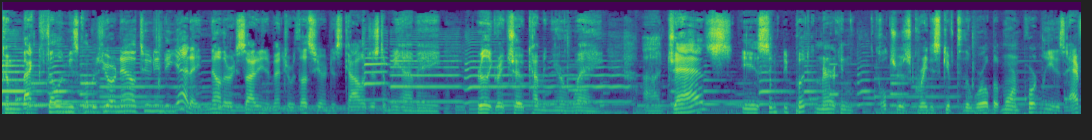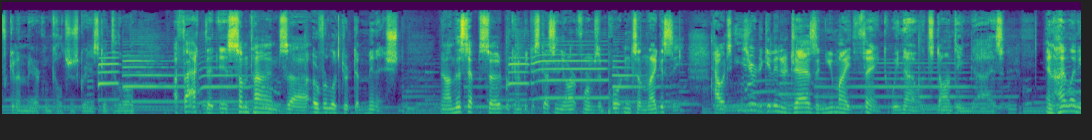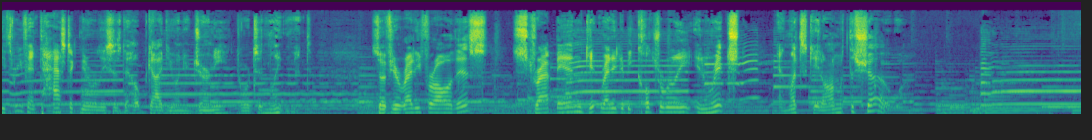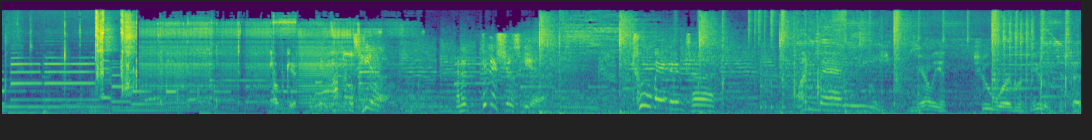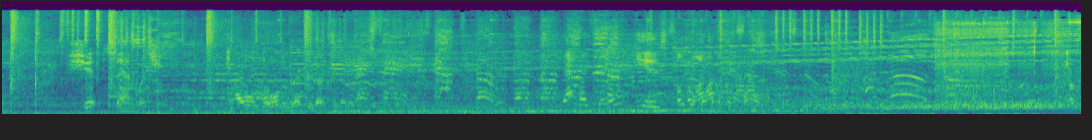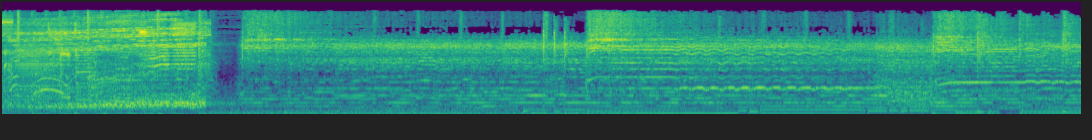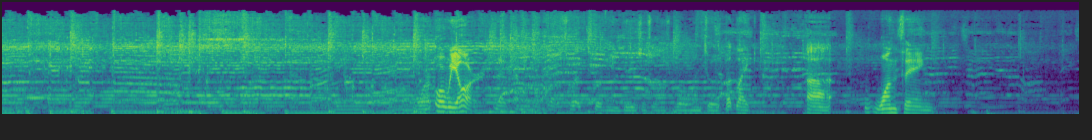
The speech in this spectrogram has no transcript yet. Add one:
Welcome back, fellow music lovers. You are now tuned into yet another exciting adventure with us here in Discologist, and we have a really great show coming your way. Uh, jazz is simply put American culture's greatest gift to the world, but more importantly, it is African American culture's greatest gift to the world. A fact that is sometimes uh, overlooked or diminished. Now, in this episode, we're going to be discussing the art form's importance and legacy, how it's easier to get into jazz than you might think. We know it's daunting, guys. And highlighting three fantastic new releases to help guide you on your journey towards enlightenment. So, if you're ready for all of this, strap in, get ready to be culturally enriched, and let's get on with the show. Okay. It happens here, and it finishes here. Two men enter, one man leaves. Merely a two-word review just said, shit sandwich. I will roll the record up to the That right there is a logical fallacy. or, or we are. I mean, that's what we're going to do since we just roll into it. But like, uh, one thing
